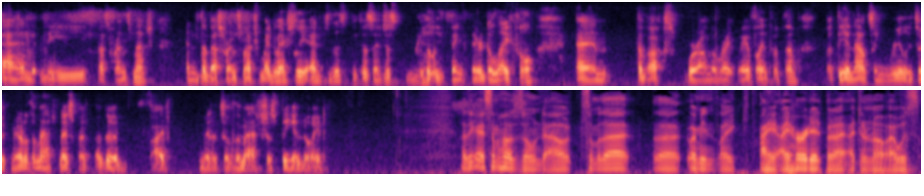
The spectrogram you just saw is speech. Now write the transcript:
and the Best Friends match. And the Best Friends match might have actually added to this because I just really think they're delightful, and the Bucks were on the right wavelength with them. But the announcing really took me out of the match, and I spent a good five minutes of the match just being annoyed. I think I somehow zoned out some of that. Uh, I mean, like I, I heard it, but I, I don't know. I was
